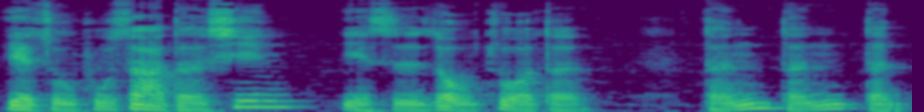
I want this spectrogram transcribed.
业主菩萨的心也是肉做的，等等等，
